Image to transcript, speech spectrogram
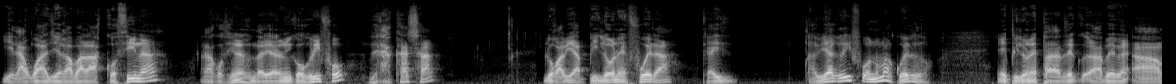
Y el agua llegaba a las cocinas, a la cocina es donde había el único grifo de la casa. Luego había pilones fuera, que hay había grifo, no me acuerdo. Eh, pilones para dar de, a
